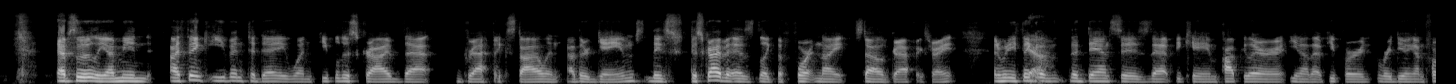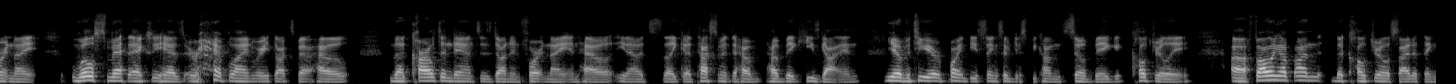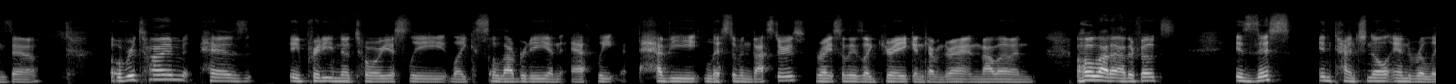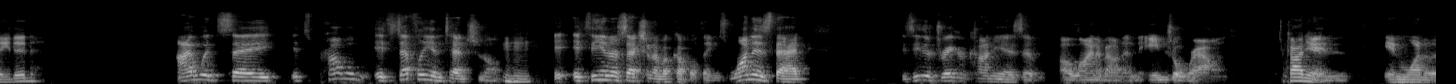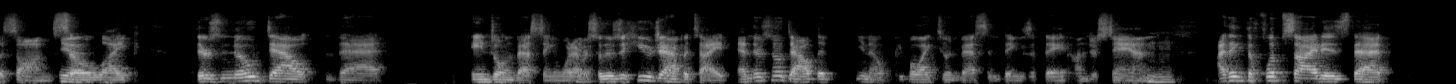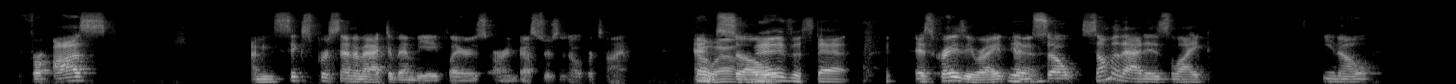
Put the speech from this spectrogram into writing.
Absolutely. I mean, I think even today, when people describe that graphic style in other games. They describe it as like the Fortnite style of graphics, right? And when you think yeah. of the dances that became popular, you know, that people were, were doing on Fortnite, Will Smith actually has a rap line where he talks about how the Carlton dance is done in Fortnite and how, you know, it's like a testament to how, how big he's gotten. You know, but to your point, these things have just become so big culturally. Uh, following up on the cultural side of things, though, overtime has a pretty notoriously like celebrity and athlete heavy list of investors, right? So there's like Drake and Kevin Durant and Melo and a whole lot of other folks. Is this intentional and related? I would say it's probably it's definitely intentional. Mm-hmm. It, it's the intersection of a couple things. One is that it's either Drake or Kanye has a, a line about an angel round. Kanye in in one of the songs. Yeah. So like there's no doubt that angel investing and whatever. Yeah. So there's a huge appetite, and there's no doubt that you know people like to invest in things that they understand. Mm-hmm. I think the flip side is that for us, I mean, six percent of active NBA players are investors in overtime. Oh, and oh wow, so that is a stat. it's crazy, right? Yeah. And so some of that is like, you know,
